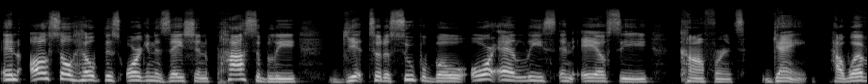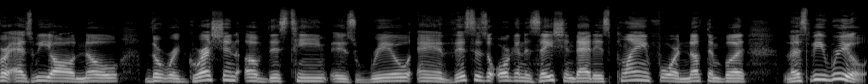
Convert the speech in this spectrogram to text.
and also help this organization possibly get to the Super Bowl or at least an AFC conference game. However, as we all know, the regression of this team is real, and this is an organization that is playing for nothing but, let's be real,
